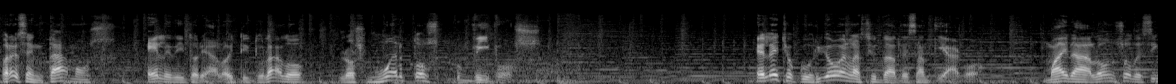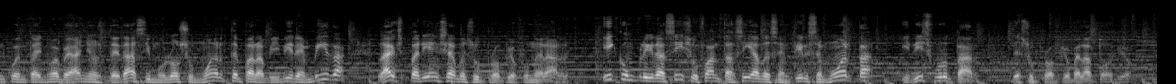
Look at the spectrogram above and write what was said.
presentamos el editorial hoy titulado Los muertos vivos. El hecho ocurrió en la ciudad de Santiago. Mayra Alonso, de 59 años de edad, simuló su muerte para vivir en vida la experiencia de su propio funeral y cumplir así su fantasía de sentirse muerta y disfrutar de su propio velatorio.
